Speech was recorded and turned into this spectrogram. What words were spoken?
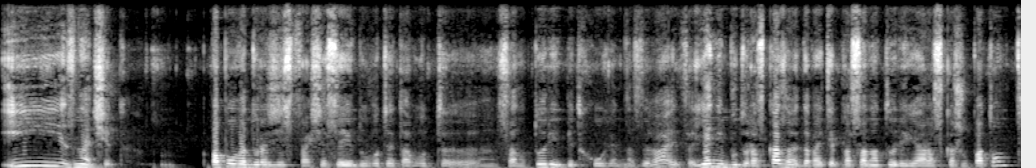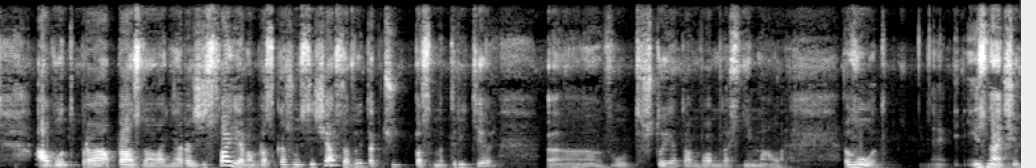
И, значит, по поводу Рождества, сейчас я иду, вот это вот э, санаторий Бетховен называется. Я не буду рассказывать, давайте про санаторий я расскажу потом. А вот про празднование Рождества я вам расскажу сейчас, а вы так чуть посмотрите, э, вот, что я там вам наснимала. Вот. И значит,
